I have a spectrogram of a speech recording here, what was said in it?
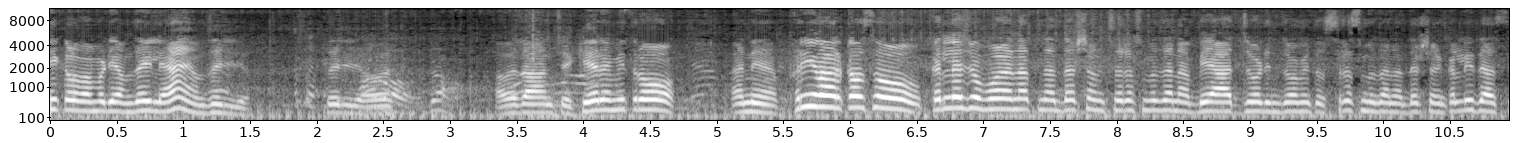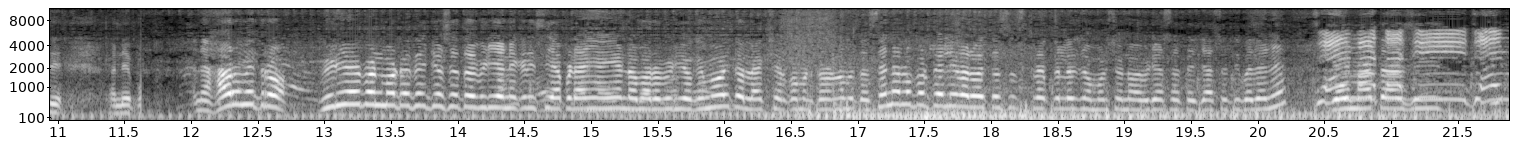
નીકળવા મળી આમ જઈ લે, હા, આમ જઈ લ્યો જઈ લ્યો હવે. હવે જવાનું છે ઘેરે, મિત્રો. અને ફરી વાર કહું છું કરી લેજો ભોળાનાથના દર્શન સરસ મજાના, બે હાથ જોડીને જો અમે તો સરસ મજાના દર્શન કરી લીધા છે. અને અને સારું મિત્રો, વીડિયો પણ મોટો થઈ જશે તો વિડીયોને કરીશું આપણે અહીંયા એન્ડ અમારો વીડિયો ગમ્યો હોય તો લાઈક શેર કમેન્ટ કરવાનો તો ચેનલ ઉપર પહેલી વાર હોય તો સબસ્ક્રાઈબ કરી લેજો. મળશે નવા વીડિયો સાથે. જ્યાં સુધી બધાને જય માતાજી.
